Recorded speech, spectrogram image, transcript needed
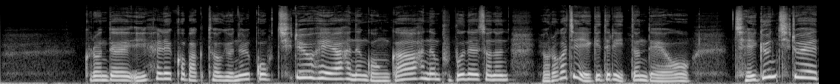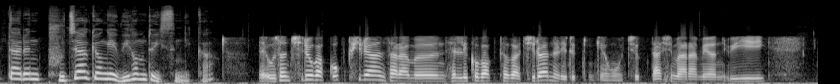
그런데 이 헬리코박터균을 꼭 치료해야 하는 건가 하는 부분에서는 여러 가지 얘기들이 있던데요. 제균 치료에 따른 부작용의 위험도 있습니까? 네, 우선 치료가 꼭 필요한 사람은 헬리코박터가 질환을 일으킨 경우, 즉 다시 말하면 위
